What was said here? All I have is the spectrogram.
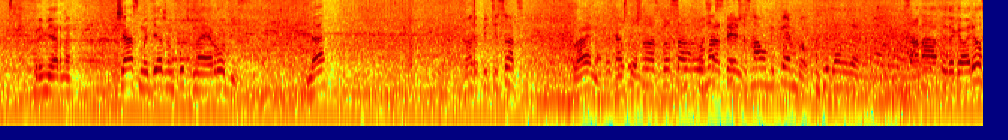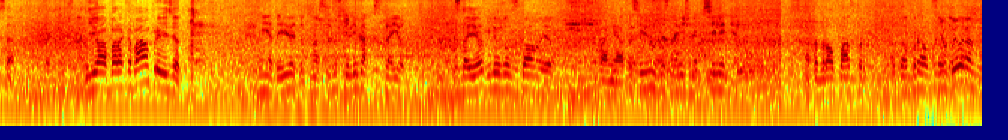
примерно. Сейчас мы держим путь в Найроби. Да? Надо причесаться. Правильно? Как Потому обычно у нас был самый У лучший нас отель. встреча с Наоми Кэмпбелл. Да, да. что она, ты договорился? Ее Барак Обама привезет? Нет, ее этот наш русский олигарх сдает. Сдает? Или уже сдал ее. Понятно. Поселил здесь на вечное поселение. отобрал паспорт. Отобрал. У него был разве?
